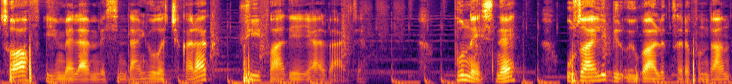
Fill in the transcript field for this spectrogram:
tuhaf ivmelenmesinden yola çıkarak şu ifadeye yer verdi. Bu nesne uzaylı bir uygarlık tarafından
